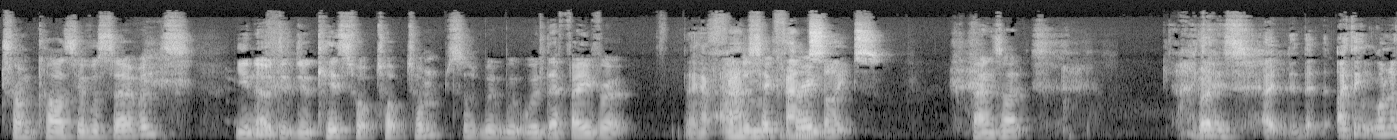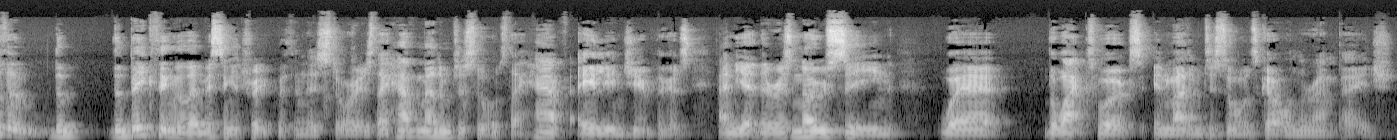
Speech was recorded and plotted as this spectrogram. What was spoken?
Trump card civil servants? You know, do, do kids swap top trumps with, with, with their favourite They have fan, fan sites. fan sites? I But guess. I, I think one of the, the the big thing that they're missing a trick with in this story is they have Madame Tussauds, they have alien duplicates, and yet there is no scene where the waxworks in Madame Tussauds go on the rampage.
